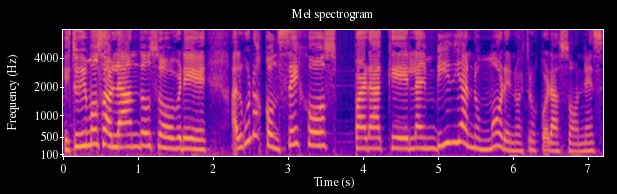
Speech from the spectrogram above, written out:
Estuvimos hablando sobre algunos consejos para que la envidia no more en nuestros corazones.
